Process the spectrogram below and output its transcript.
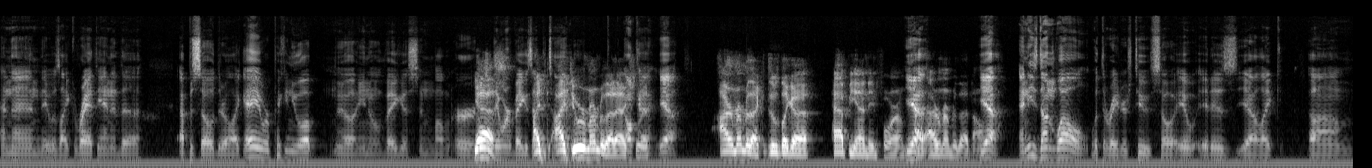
And then it was like right at the end of the episode, they're like, "Hey, we're picking you up, uh, you know, Vegas and blah, or Yes. they weren't Vegas at I, the time. I do remember that actually. Okay, yeah, I remember that because it was like a happy ending for him. Yeah. I, I remember that now. yeah, and he's done well with the Raiders too. So it it is yeah like um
